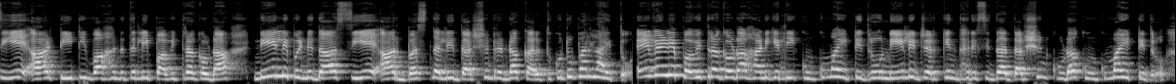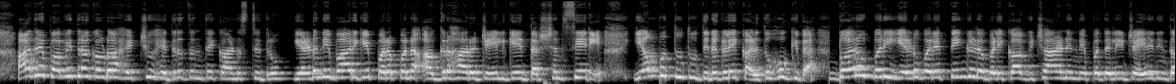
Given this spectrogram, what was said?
ಸಿಎಆರ್ ಟಿಟಿ ವಾಹನದಲ್ಲಿ ಪವಿತ್ರಗೌಡ, ನೀಲಿ ಬಣ್ಣದ ಸಿಎಆರ್ ಬಸ್ನಲ್ಲಿ ದರ್ಶನ್ರನ್ನ ಕರೆದುಕೊಂಡು ಬರಲಾಯಿತು. ಈ ವೇಳೆ ಪವಿತ್ರಗೌಡ ಹಣೆಯಲ್ಲಿ ಕುಂಕುಮ ಇಟ್ಟಿದ್ರು. ನೀಲಿ ಜರ್ಕಿನ್ ಧರಿಸಿದ್ದ ದರ್ಶನ್ ಕೂಡ ಕುಂಕುಮ ಇಟ್ಟಿದ್ರು. ಆದ್ರೆ ಪವಿತ್ರ ಗೌಡ ಹೆಚ್ಚು ಹೆದರದಂತೆ ಕಾಣಿಸ್ತಿದ್ರು. ಎರಡನೇ ಬಾರಿಗೆ ಪರಪ್ಪನ ಅಗ್ರಹಾರ ಜೈಲಿಗೆ ದರ್ಶನ್ ಸೇರಿ ಎಂಬತ್ತೊಂದು ದಿನಗಳೇ ಕಳೆದು ಹೋಗಿವೆ. ಬರೋಬ್ಬರಿ ಎರಡೂವರೆ ತಿಂಗಳ ಬಳಿಕ ವಿಚಾರಣೆ ನೆಪದಲ್ಲಿ ಜೈಲಿನಿಂದ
